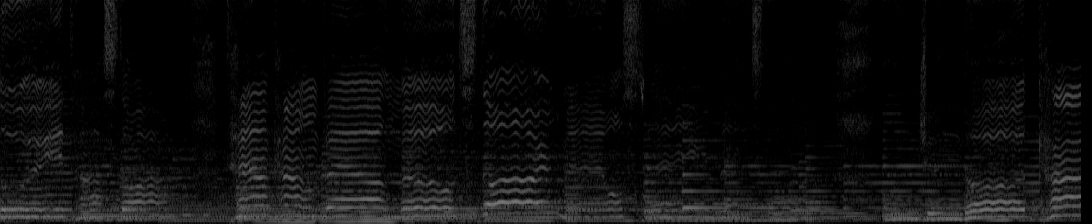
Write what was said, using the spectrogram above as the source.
luita stå Ta kan vel mot storme og streme stå Om nød kan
